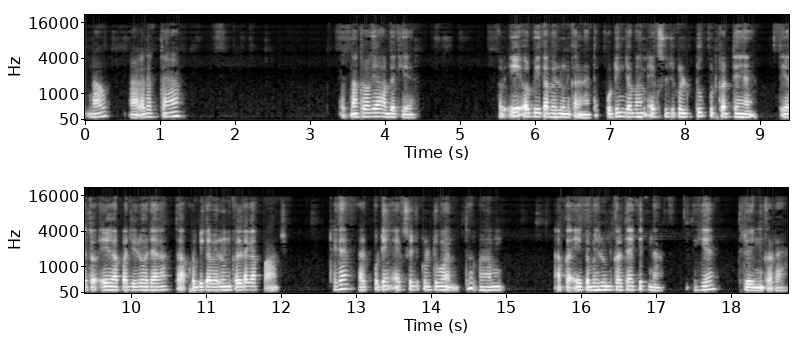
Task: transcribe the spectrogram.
नाउ आगे देखते हैं। इतना तो हो गया। आप देखिए, अब ए और बी का वैल्यू निकालना है। तो पुटिंग जब हम x equal to two put करते हैं तो ये तो ए आपका ज़ीरो हो जाएगा तो आपका बी का वैल्यू निकल जाएगा पाँच। ठीक है? और putting x equal to one तो हम आपका ए का वैल्यू निकलता है कितना? देखिए थ्री निकल रहा है।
